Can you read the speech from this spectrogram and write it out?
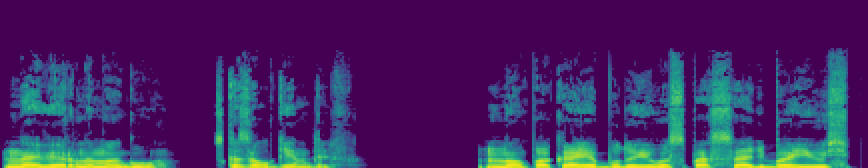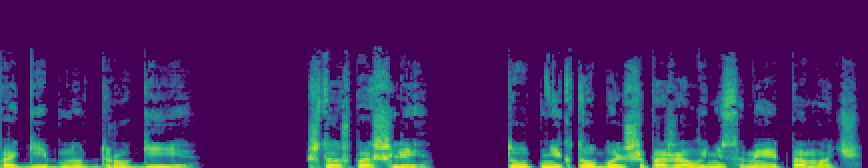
«Наверное, могу», — сказал Гендальф. «Но пока я буду его спасать, боюсь, погибнут другие. Что ж, пошли. Тут никто больше, пожалуй, не сумеет помочь.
